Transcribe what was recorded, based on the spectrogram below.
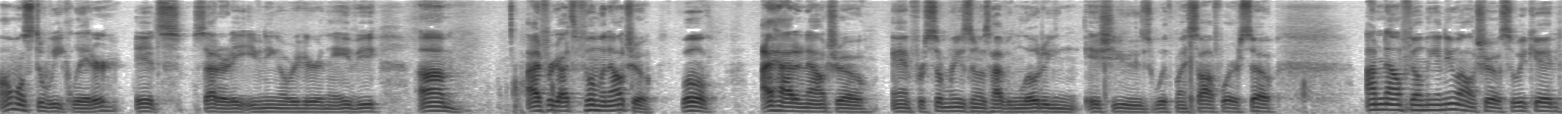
almost a week later. It's Saturday evening over here in the AV. Um, I forgot to film an outro. Well, I had an outro, and for some reason I was having loading issues with my software. So I'm now filming a new outro so we could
